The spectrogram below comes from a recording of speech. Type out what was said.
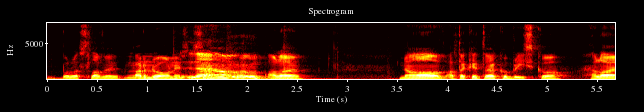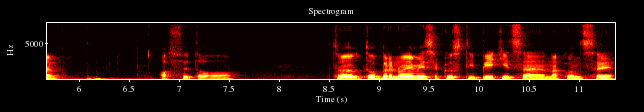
Boleslavy, Mm. pardon, jestli ne, jsem, no, ale no a tak je to jako blízko. Hele, asi to. To, to Brno je mi jako z té pětice na konci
